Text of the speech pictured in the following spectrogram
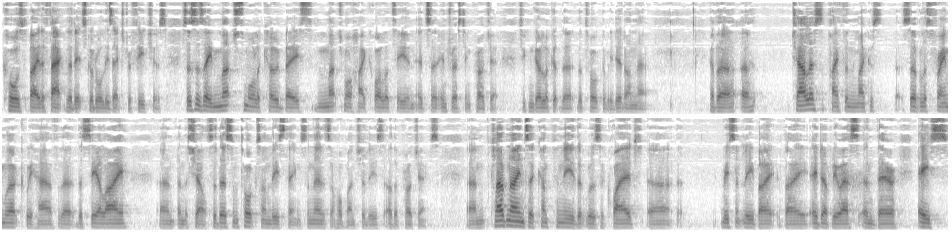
caused by the fact that it's got all these extra features. So this is a much smaller code base, much more high quality, and it's an interesting project. So you can go look at the, the talk that we did on that. We have a, a Chalice, a Python microserverless framework. We have the, the CLI and, and, the shell. So there's some talks on these things, and then there's a whole bunch of these other projects. Um, Cloud9's a company that was acquired uh, recently by, AWS, and their ACE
